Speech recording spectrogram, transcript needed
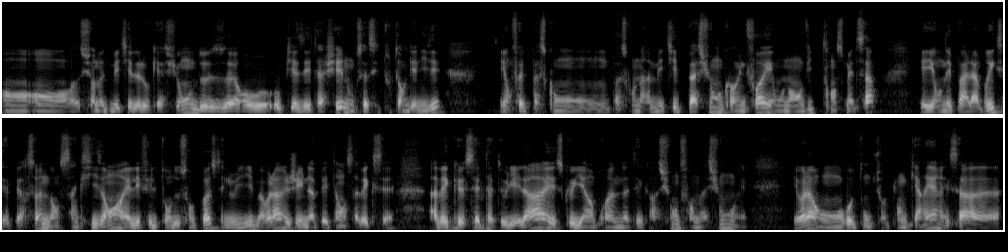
en, sur notre métier de la location, deux heures aux pièces détachées. Donc ça, c'est tout organisé. Et en fait, parce qu'on parce qu'on a un métier de passion, encore une fois, et on a envie de transmettre ça. Et on n'est pas à l'abri que cette personne, dans 5-6 ans, elle ait fait le tour de son poste et nous dit, bah voilà, j'ai une appétence avec, avec cet atelier-là, est-ce qu'il y a un problème d'intégration, de formation? Et, voilà, on retombe sur le plan de carrière et ça,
